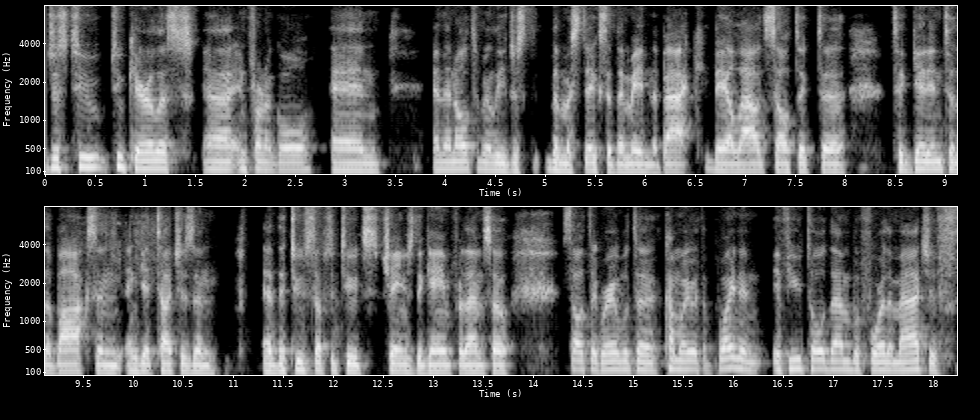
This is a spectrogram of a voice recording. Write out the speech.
just too too careless uh, in front of goal, and and then ultimately just the mistakes that they made in the back. They allowed Celtic to to get into the box and and get touches, and, and the two substitutes changed the game for them. So Celtic were able to come away with a point. And if you told them before the match if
